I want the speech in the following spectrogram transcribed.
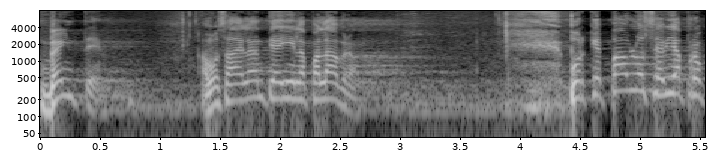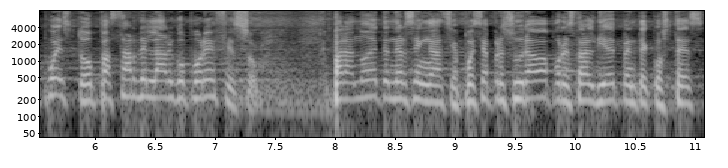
20. Vamos adelante ahí en la palabra. Porque Pablo se había propuesto pasar de largo por Éfeso para no detenerse en Asia, pues se apresuraba por estar el día de Pentecostés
